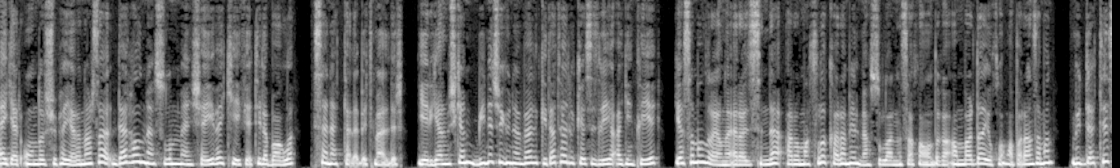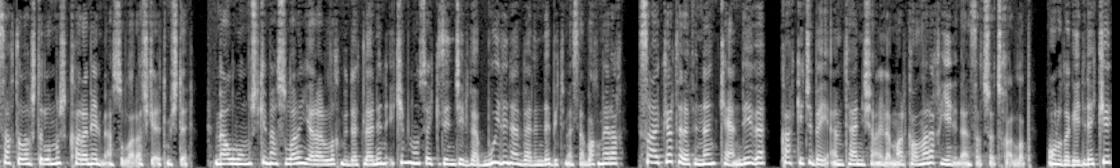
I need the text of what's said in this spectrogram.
Əgər onda şübhə yaranarsa, dərhal məhsulun mənşəyi və keyfiyyəti ilə bağlı sənəd tələb etməlidir. Yer gəlmişkən bir neçə gün əvvəl Qida Təhlükəsizliyi Agentliyi Yasamal rayonu ərazisində aromatlı karamel məhsullarının saxlanıldığı ambarda yoxlama aparan zaman müddəti saxtalaşdırılmış karamel məhsulları aşkar etmişdi. Məlum olmuş ki, məhsulların yararlılıq müddətlərinin 2018-ci il və bu ilin əvvəlində bitməsinə baxmayaraq, sahibkar tərəfindən kəndi və Kahkeçi bəy əmtər nişanı ilə markalanaraq yenidən satışa çıxarılıb. Onu da qeyd edək ki,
